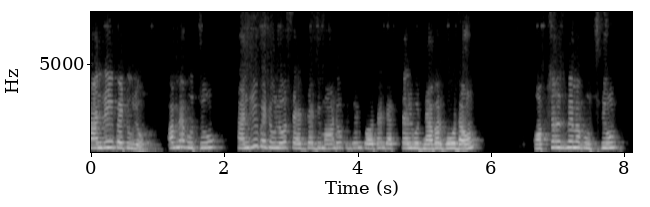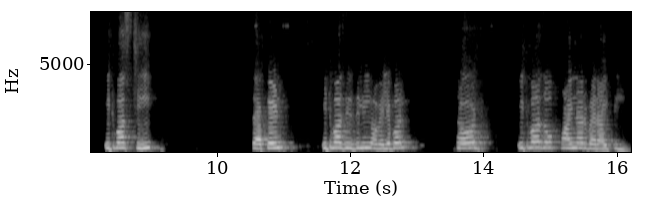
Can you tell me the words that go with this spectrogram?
Henry Petullo. अब मैं पूछूँ Henry Petullo said that demand of Indian cotton textile would never go down. Options में मैं पूछती हूँ. It was cheap. Second, it was easily available. Third, it was of finer variety.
